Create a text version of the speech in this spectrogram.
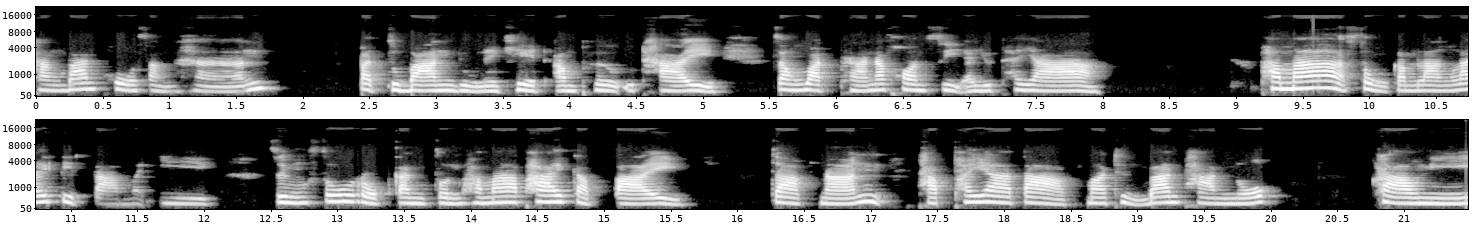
ทางบ้านโพสังหาร ปัจจุบันอยู่ในเขตอำเภออุทัย จังหวัดพระนครศรีอยุธยา พม่าส่งกำลังไล่ติดตามมาอีก จึงสู้รบกันจนพม่าพ่ายกลับไป จากนั้น ทัพพญาตากมาถึงบ้านพานนก คราวนี้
